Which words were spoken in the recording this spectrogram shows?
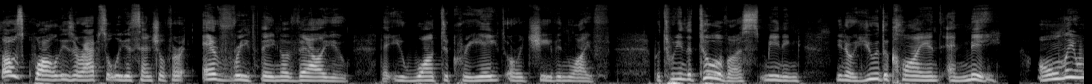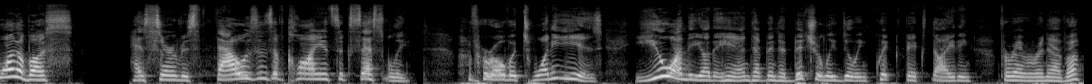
those qualities are absolutely essential for everything of value that you want to create or achieve in life. Between the two of us, meaning, you know, you, the client, and me, only one of us has serviced thousands of clients successfully for over 20 years. You, on the other hand, have been habitually doing quick fix dieting forever and ever,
